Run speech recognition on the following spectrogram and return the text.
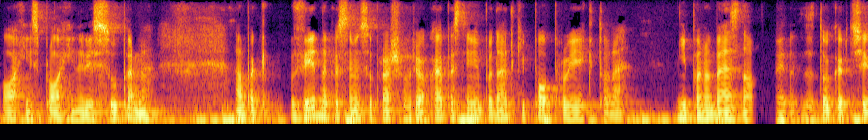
oh in sploh in res super. Ne? Ampak vedno, ko sem se vprašal, vrejo, kaj pa s temi podatki po projektu, ne? ni pa noben znal povedati. Zato, ker če,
